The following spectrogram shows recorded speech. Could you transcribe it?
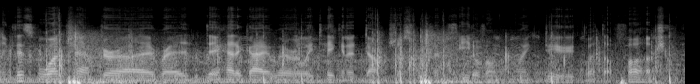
Like this one chapter I read, they had a guy literally taking a dump just feet of him. I'm like, dude, what the fuck?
